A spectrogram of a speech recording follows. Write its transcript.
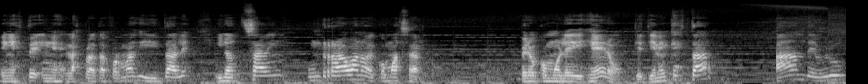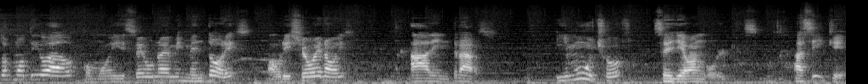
en, este, en las plataformas digitales y no saben un rábano de cómo hacerlo. Pero como le dijeron que tienen que estar, van de brutos motivados, como dice uno de mis mentores, Mauricio Benoist, a adentrarse. Y muchos se llevan golpes. Así que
